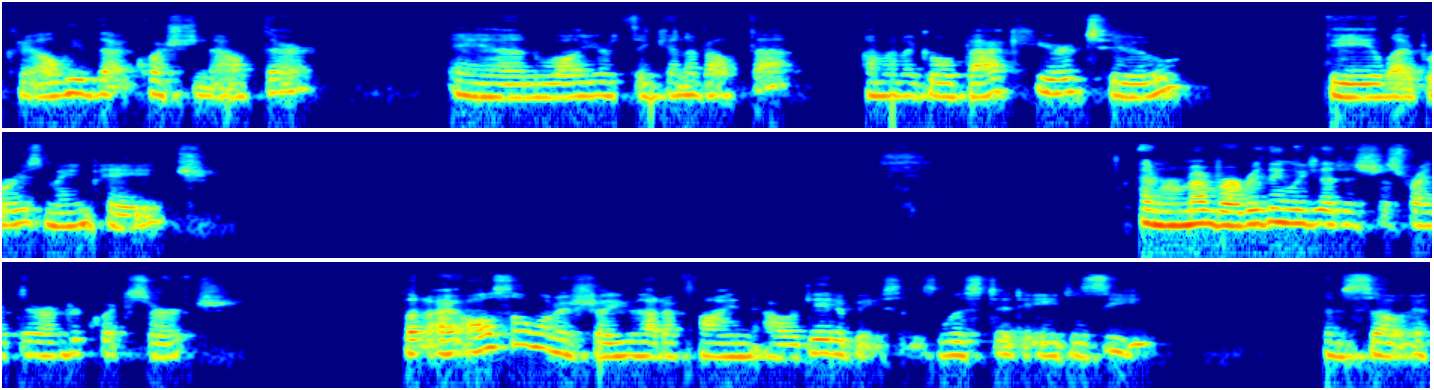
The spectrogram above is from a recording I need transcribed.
Okay, I'll leave that question out there. And while you're thinking about that, I'm going to go back here to the library's main page. And remember, everything we did is just right there under quick search. But I also want to show you how to find our databases listed A to Z. And so if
